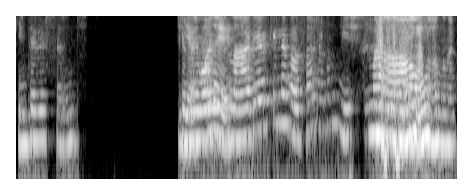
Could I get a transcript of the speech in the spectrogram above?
Que interessante. Porque é no rolê. imaginário é aquele negócio, ah, joga no lixo. Não.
